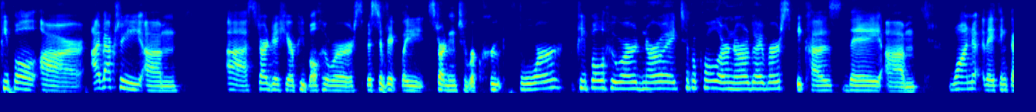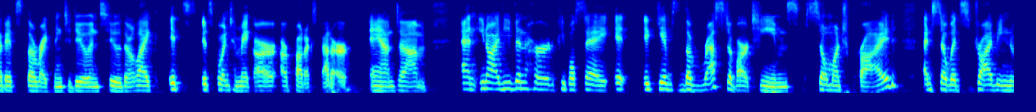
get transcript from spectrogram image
people are I've actually um uh, started to hear people who were specifically starting to recruit for people who are neuroatypical or neurodiverse because they um, one they think that it's the right thing to do and two they're like it's it's going to make our our products better and um and you know i've even heard people say it it gives the rest of our teams so much pride. And so it's driving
